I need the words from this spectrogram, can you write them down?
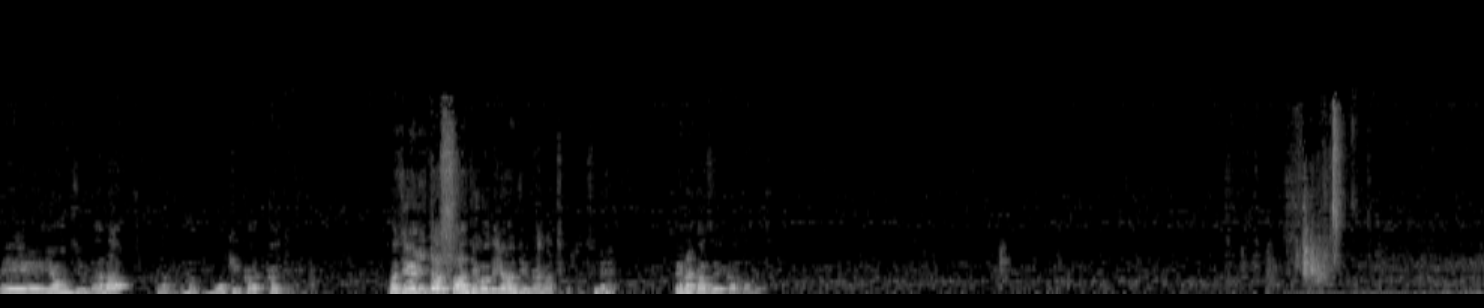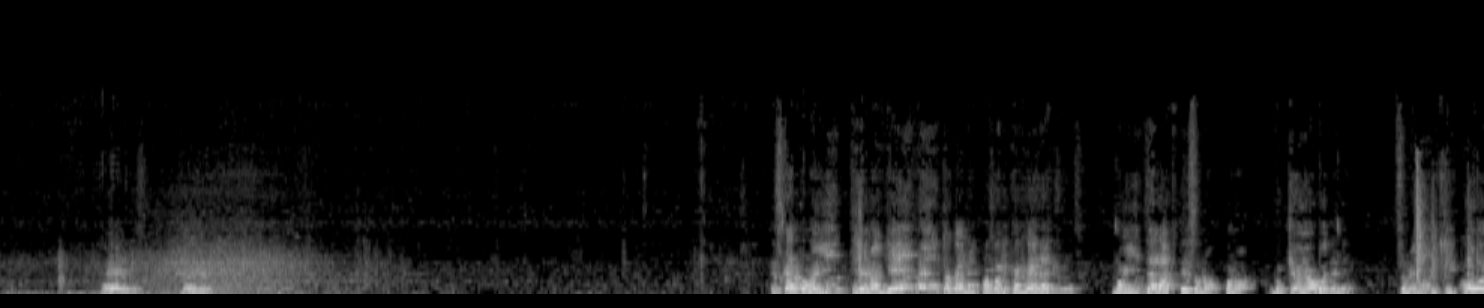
えー、47、なんか合計書いてある。まあ、12たす35で47ってことですね。というような数え方です。早いです。大丈夫です。ですから、この因っていうのは原因の因とかね、あまり考えないでください。もう因じゃなくて、その、この仏教用語でね、その因イコー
